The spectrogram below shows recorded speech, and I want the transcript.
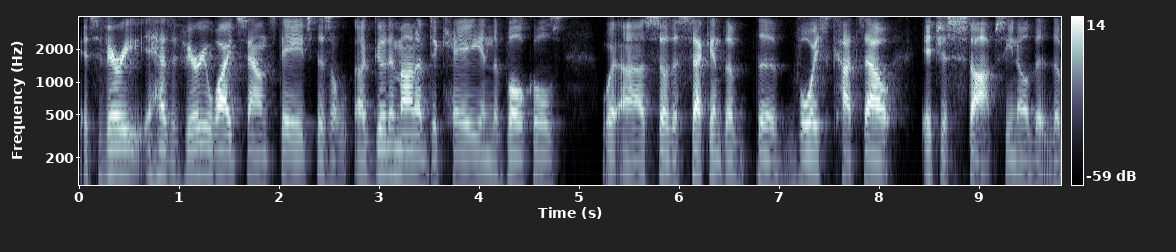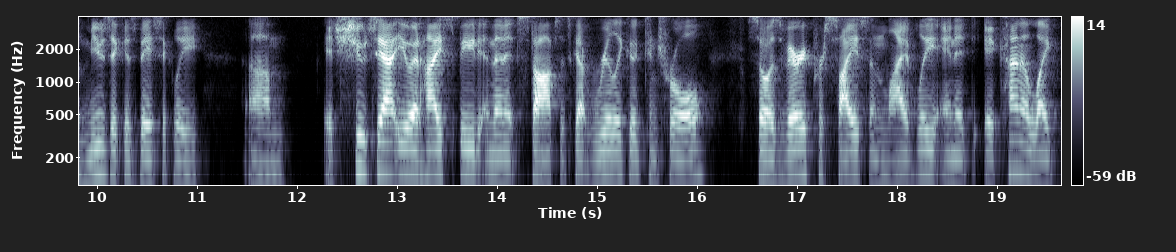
It's very, it has a very wide sound stage. There's a, a good amount of decay in the vocals. Uh, so the second the, the voice cuts out, it just stops. You know, the, the music is basically, um, it shoots at you at high speed and then it stops. It's got really good control. So it's very precise and lively and it, it kind of like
